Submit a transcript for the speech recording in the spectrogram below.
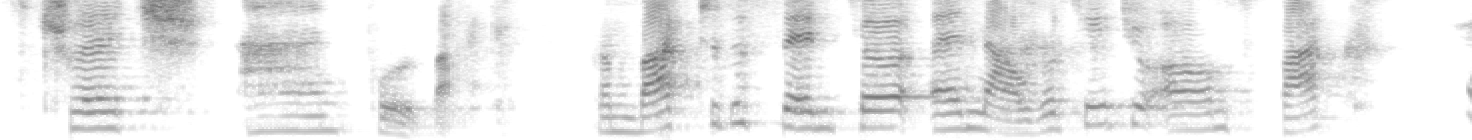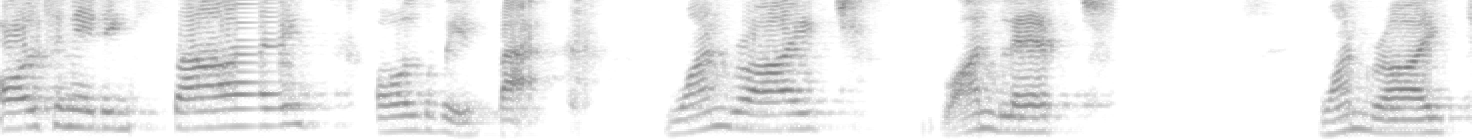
stretch, and pull back. Come back to the center and now rotate your arms back, alternating sides all the way back. One right, one left, one right,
